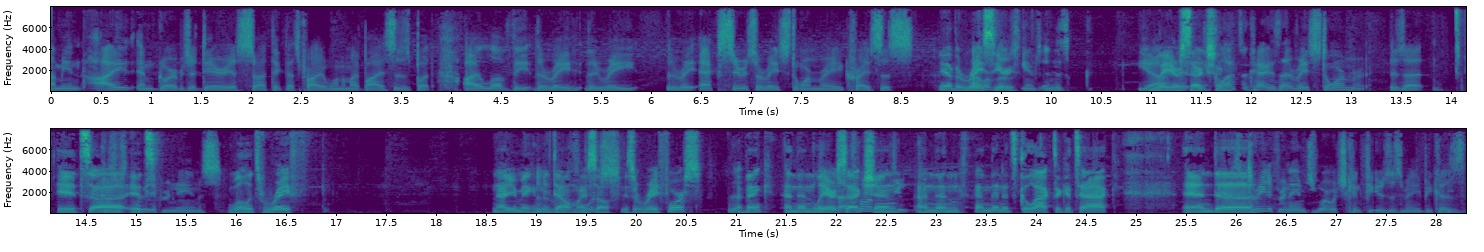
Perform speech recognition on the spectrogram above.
I mean, I am garbage at Darius, so I think that's probably one of my biases. But I love the the Ray the Ray the Ray X series or Ray Storm Ray Crisis. yeah, the love series. those games. in this, yeah, Layer is- is section. Galactic Attack is that Ray Storm? Or is that? it's uh, three it's different names. well, it's Ray. F- now you're making Is me doubt Ray Force? myself. Is it Ray Force? I think, and then layer that's section, and then and then it's Galactic Attack, and There's uh, three different names for it, which confuses me because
